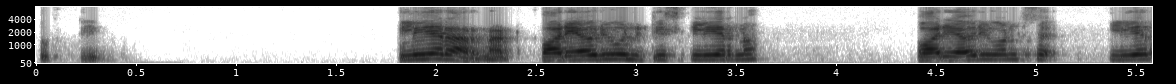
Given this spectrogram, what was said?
15 clear or not for everyone it is clear now for everyone clear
